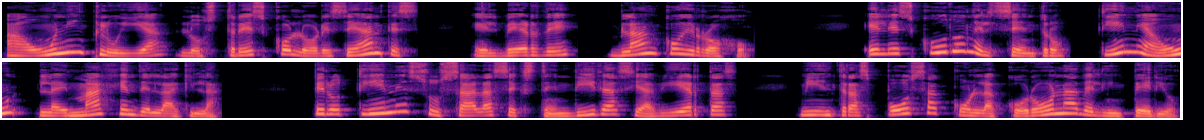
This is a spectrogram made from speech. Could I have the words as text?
aún incluía los tres colores de antes, el verde, blanco y rojo. El escudo en el centro tiene aún la imagen del águila, pero tiene sus alas extendidas y abiertas mientras posa con la corona del imperio,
